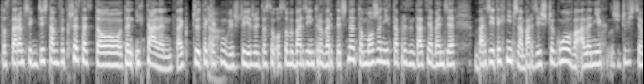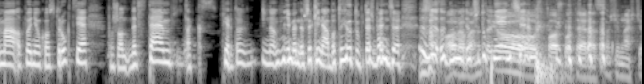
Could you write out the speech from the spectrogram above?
to staram się gdzieś tam wykrzesać to, ten ich talent, tak? Czy tak, tak jak mówisz, czy jeżeli to są osoby bardziej introwertyczne, to może niech ta prezentacja będzie bardziej techniczna, bardziej szczegółowa, ale niech rzeczywiście ma odpowiednią konstrukcję, porządny wstęp, tak pierdol, no nie będę przeklinała, bo to YouTube też będzie no, choroba, przytupnięciem. No poszło teraz 18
